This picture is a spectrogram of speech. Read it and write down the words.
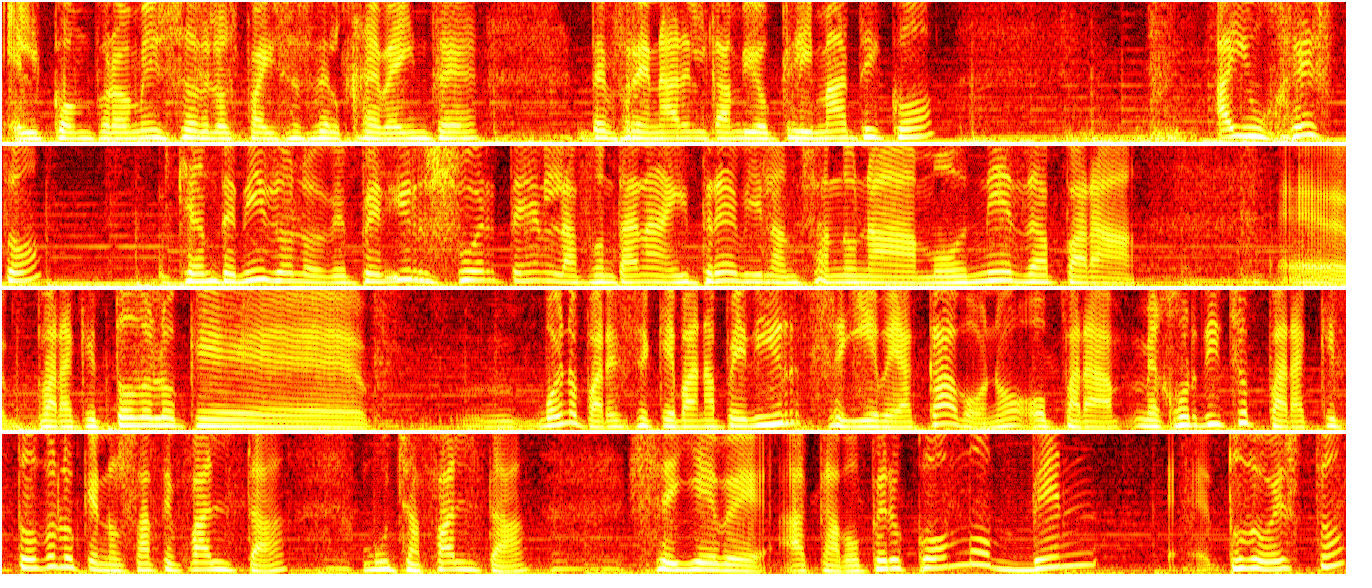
el compromiso de los países del G20 de frenar el cambio climático. Hay un gesto que han tenido, lo de pedir suerte en la Fontana y Trevi, lanzando una moneda para, eh, para que todo lo que bueno, parece que van a pedir se lleve a cabo, ¿no? O para, mejor dicho, para que todo lo que nos hace falta, mucha falta, se lleve a cabo. Pero ¿cómo ven eh, todo esto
